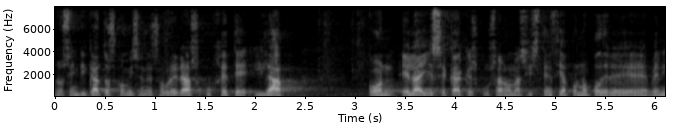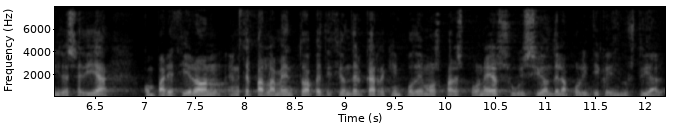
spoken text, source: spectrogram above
Los sindicatos Comisiones Obreras, UGT y LAB con ELA y SK, que excusaron asistencia por no poder eh, venir ese día, comparecieron en este Parlamento a petición del Carrequín Podemos para exponer su visión de la política industrial.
